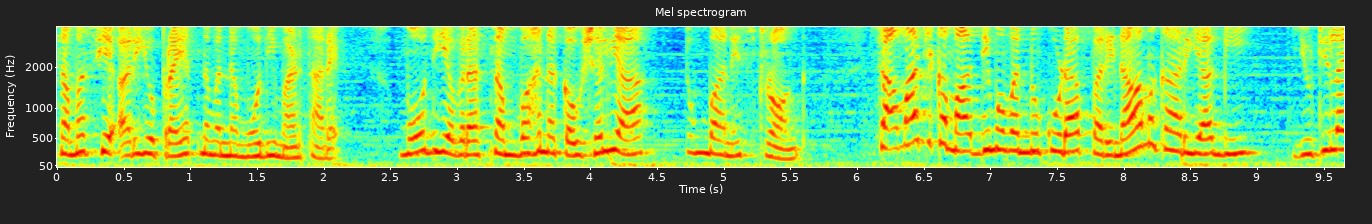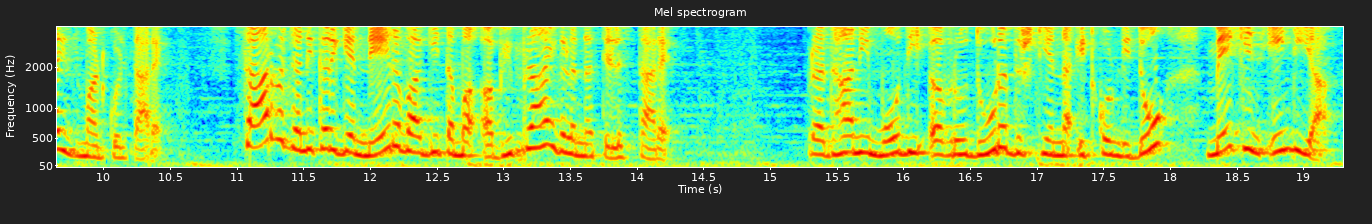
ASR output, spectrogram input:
ಸಮಸ್ಯೆ ಅರಿಯೋ ಪ್ರಯತ್ನವನ್ನ ಮೋದಿ ಮಾಡ್ತಾರೆ. ಮೋದಿಯವರ ಸಂವಹನ ಕೌಶಲ್ಯ ತುಂಬಾನೇ ಸ್ಟ್ರಾಂಗ್ ಸಾಮಾಜಿಕ ಮಾಧ್ಯಮವನ್ನು ಕೂಡ ಪರಿಣಾಮಕಾರಿಯಾಗಿ ಯುಟಿಲೈಸ್ ಮಾಡಿಕೊಳ್ತಾರೆ. ಸಾರ್ವಜನಿಕರಿಗೆ ನೇರವಾಗಿ ತಮ್ಮ ಅಭಿಪ್ರಾಯಗಳನ್ನು ತಿಳಿಸ್ತಾರೆ. ಪ್ರಧಾನಿ ಮೋದಿ ಅವರು ದೂರದೃಷ್ಟಿಯನ್ನ ಇಟ್ಕೊಂಡಿದ್ದು, ಮೇಕ್ ಇನ್ ಇಂಡಿಯಾ,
